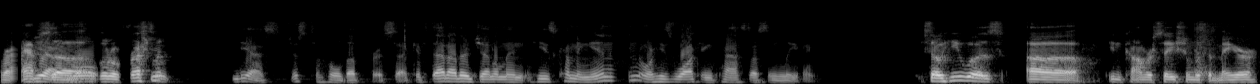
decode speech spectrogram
Perhaps Yeah, uh, well, a little refreshment." Yes, just to hold up for a sec. If that other gentleman, he's coming in or he's walking past us and leaving. So he was uh, in conversation with the mayor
